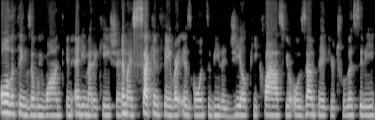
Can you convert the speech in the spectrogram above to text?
All the things that we want in any medication. And my second favorite is going to be the GLP class, your Ozempic, your Trulicity,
